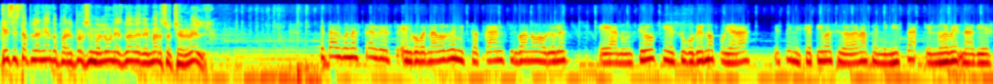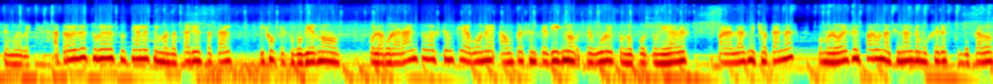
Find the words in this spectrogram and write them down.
¿Qué se está planeando para el próximo lunes 9 de marzo, Charbel? ¿Qué tal? Buenas tardes. El gobernador de Michoacán, Silvano Aureoles, eh, anunció que su gobierno apoyará esta iniciativa ciudadana feminista El 9 Nadie se mueve. A través de sus redes sociales, el mandatario estatal dijo que su gobierno colaborará en toda acción que abone a un presente digno, seguro y con oportunidades para las michoacanas, como lo es el paro nacional de mujeres convocado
